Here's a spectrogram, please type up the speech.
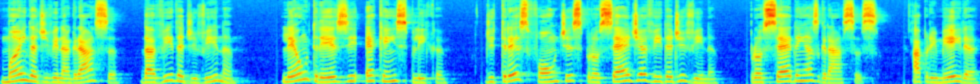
Mãe da Divina Graça, da vida divina? Leão XIII é quem explica. De três fontes procede a vida divina, procedem as graças. A primeira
